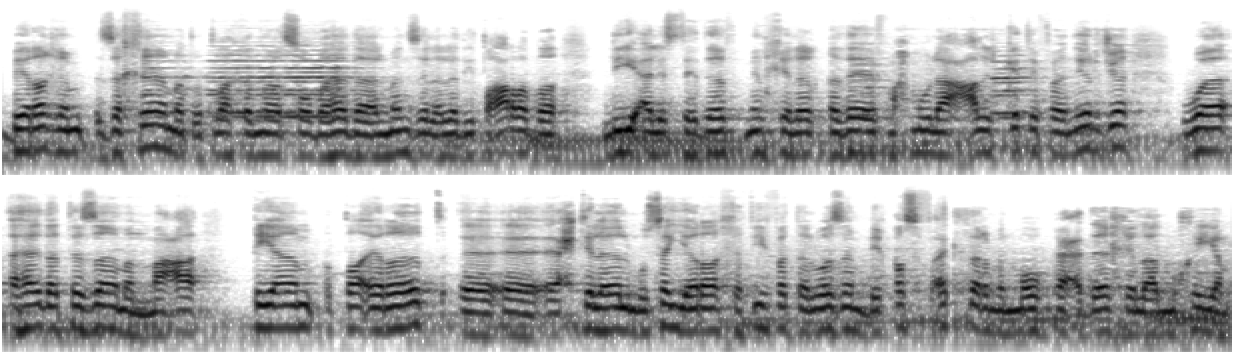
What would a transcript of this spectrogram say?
برغم زخامة إطلاق النار صوب هذا المنزل الذي تعرض للاستهداف من خلال قذائف محمولة على الكتف نيرجا وهذا تزامن مع قيام طائرات آه، آه، احتلال مسيرة خفيفة الوزن بقصف أكثر من موقع داخل المخيم.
